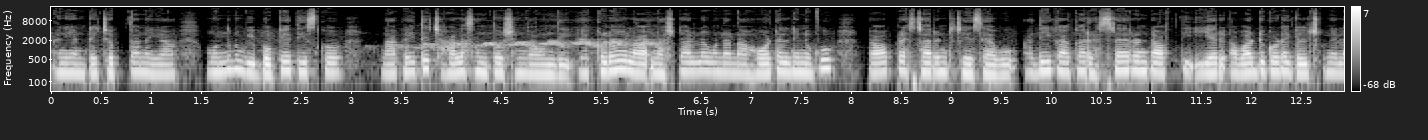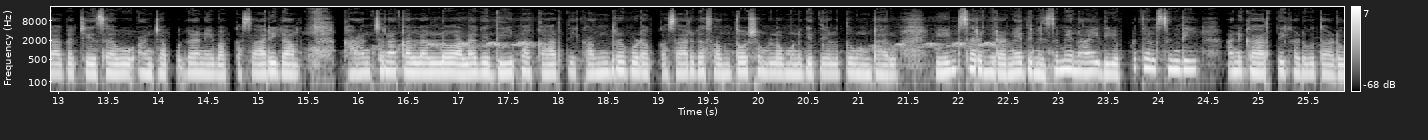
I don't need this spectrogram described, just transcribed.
అని అంటే చెప్తానయ్యా ముందు నువ్వు ఈ బొకే తీసుకో. నాకైతే చాలా సంతోషంగా ఉంది. ఎక్కడో లా నష్టాల్లో ఉన్న నా హోటల్ని నువ్వు టాప్ రెస్టారెంట్ చేశావు. అదీ కాక restaurant of the year award కూడా గెలుచుకునేలాగా చేశావు అని చెప్పగానే ఒక్కసారిగా కాంచన కళ్ళల్లో అలాగే దీప కార్తీక్ అందరూ కూడా ఒక్కసారిగా సంతోషంలో మునిగి తేలుతూ ఉంటారు. ఏంటి సార్ మీరు అనేది నిజమేనా? ఇది ఎప్పుడు తెలిసింది? అని కార్తీక్ అడుగుతాడు.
